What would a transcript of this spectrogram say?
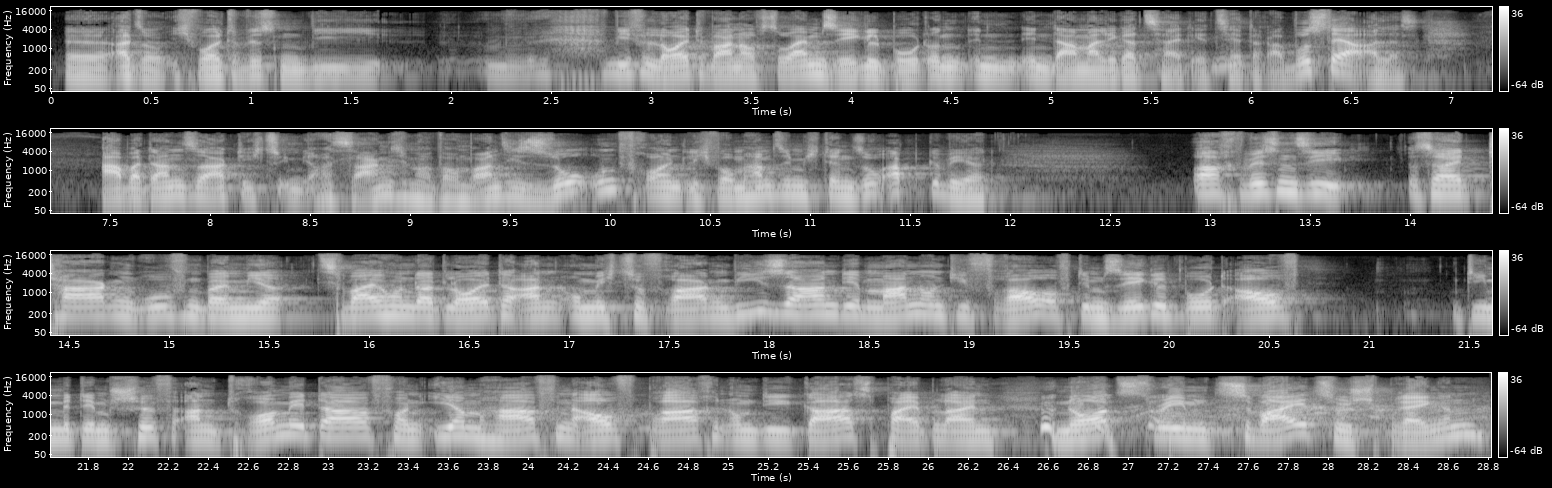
äh, also ich wollte wissen, wie, wie viele Leute waren auf so einem Segelboot und in, in damaliger Zeit etc. Wusste er alles. Aber dann sagte ich zu ihm, ja, sagen Sie mal, warum waren Sie so unfreundlich? Warum haben Sie mich denn so abgewehrt? Ach, wissen Sie, seit Tagen rufen bei mir 200 Leute an, um mich zu fragen, wie sahen der Mann und die Frau auf dem Segelboot auf, die mit dem Schiff Andromeda von ihrem Hafen aufbrachen, um die Gaspipeline Nord Stream 2 zu sprengen?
